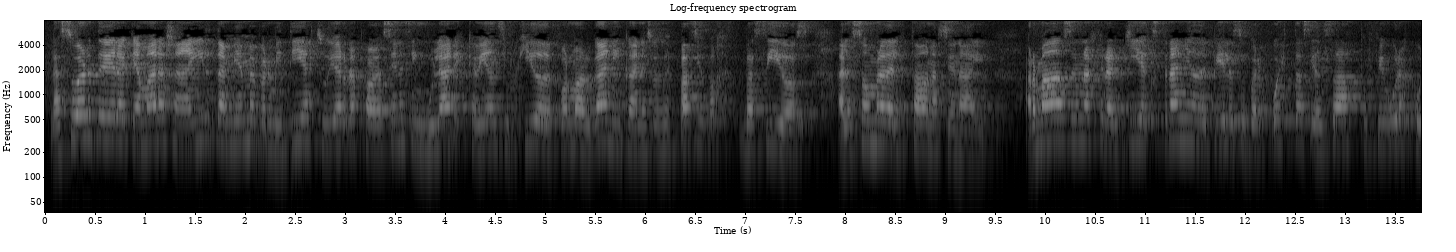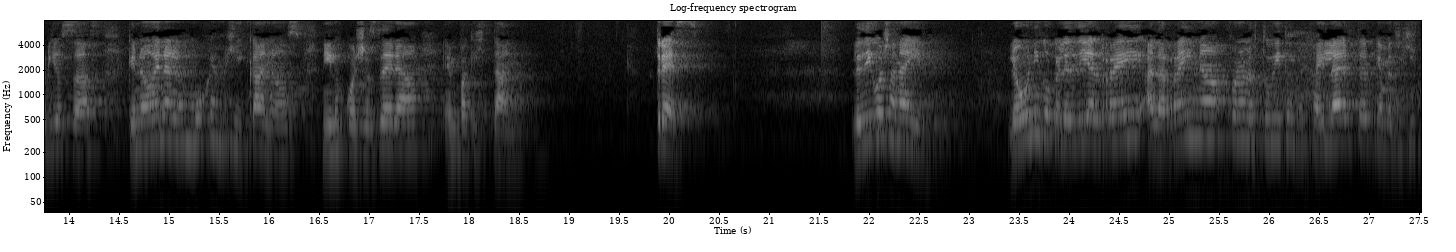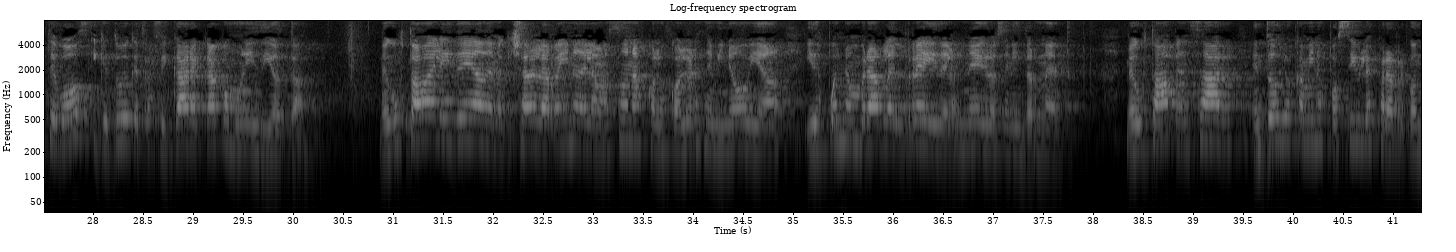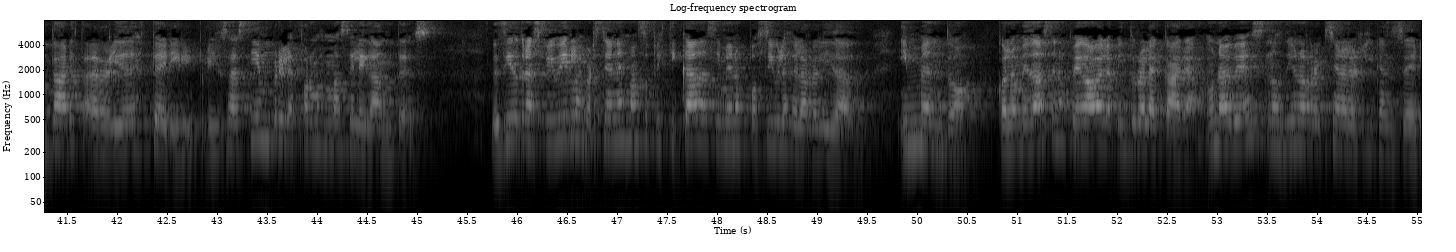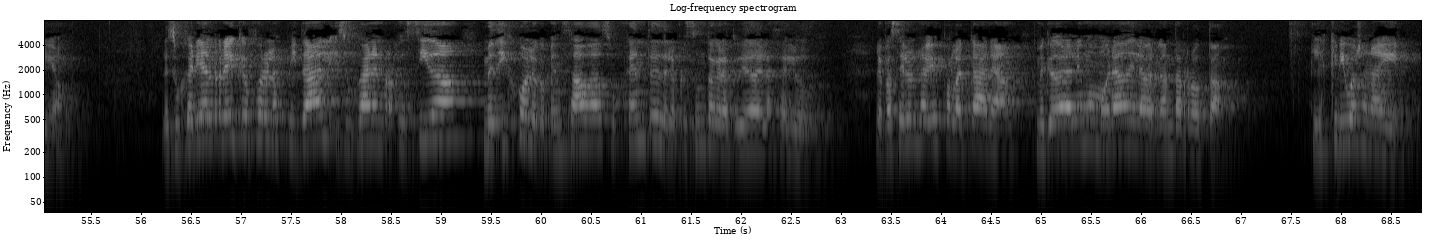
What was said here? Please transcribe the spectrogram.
La suerte era que amar a Yanair también me permitía estudiar las poblaciones singulares que habían surgido de forma orgánica en esos espacios vacíos, a la sombra del Estado Nacional, armadas en una jerarquía extraña de pieles superpuestas y alzadas por figuras curiosas que no eran los mujes mexicanos ni los Coyocera en Pakistán. 3. Le digo a Yanair, lo único que le di al rey, a la reina, fueron los tubitos de highlighter que me trajiste vos y que tuve que traficar acá como un idiota. Me gustaba la idea de maquillar a la reina del Amazonas con los colores de mi novia y después nombrarla el rey de los negros en internet. Me gustaba pensar en todos los caminos posibles para recontar esta realidad estéril, usar siempre las formas más elegantes. Decido transcribir las versiones más sofisticadas y menos posibles de la realidad. Invento, con la humedad se nos pegaba la pintura a la cara. Una vez nos dio una reacción alérgica en serio. Le sugerí al rey que fuera al hospital y su cara enrojecida me dijo lo que pensaba su gente de la presunta gratuidad de la salud. Le pasé los labios por la cara, me quedó la lengua morada y la garganta rota. Le escribo a Yanair.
